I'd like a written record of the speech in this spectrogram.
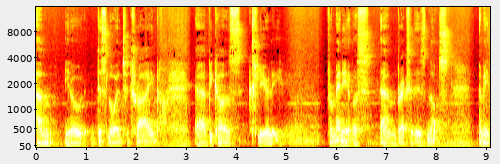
um, you know, disloyal to tribe, uh, because clearly, for many of us, um, Brexit is nuts. I mean,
